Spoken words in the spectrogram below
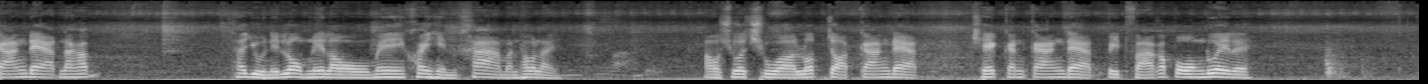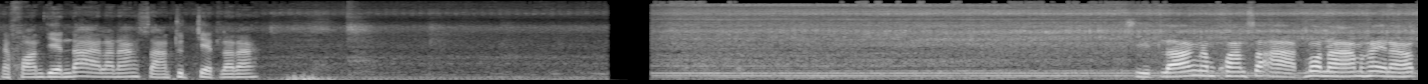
กลางแดดนะครับ ถ้าอยู่ในร่มนี่เราไม่ค่อยเห็นค่ามันเท่าไหร่ เอาชัวร์ๆรถจอดกลางแดด เช็คกันกลางแดด ปิดฝากระโปรงด้วยเลย แต่ความเย็นได้แล้วนะ 3.7 แล้วนะ ฉีดล้างทำความสะอาดหม้อน้ำให้นะครับ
